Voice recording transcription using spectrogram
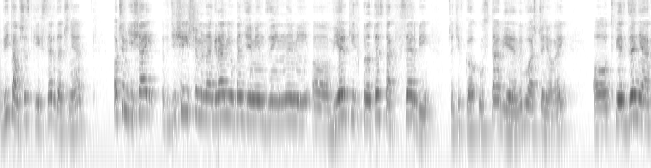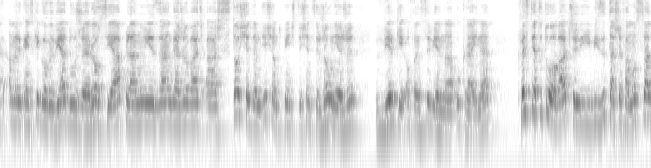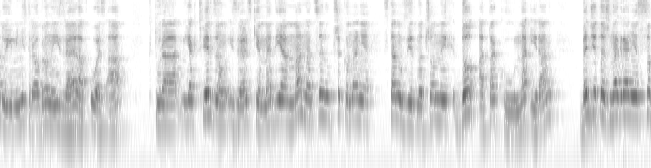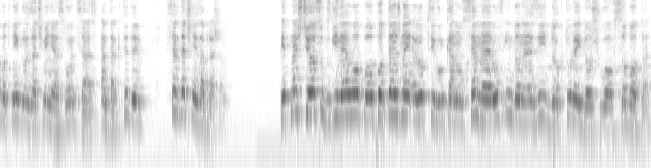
Witam wszystkich serdecznie. O czym dzisiaj? W dzisiejszym nagraniu będzie m.in. o wielkich protestach w Serbii przeciwko ustawie wywłaszczeniowej, o twierdzeniach amerykańskiego wywiadu, że Rosja planuje zaangażować aż 175 tysięcy żołnierzy w wielkiej ofensywie na Ukrainę. Kwestia tytułowa, czyli wizyta szefa Mossadu i ministra obrony Izraela w USA, która, jak twierdzą izraelskie media, ma na celu przekonanie Stanów Zjednoczonych do ataku na Iran. Będzie też nagranie z sobotniego zaćmienia słońca z Antarktydy. Serdecznie zapraszam. 15 osób zginęło po potężnej erupcji wulkanu Semeru w Indonezji, do której doszło w sobotę.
